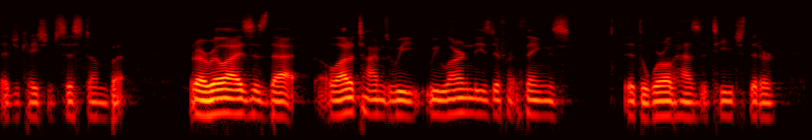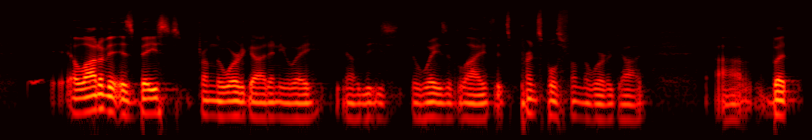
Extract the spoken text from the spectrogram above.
the education system, but what I realize is that a lot of times we we learn these different things that the world has to teach that are a lot of it is based from the Word of God anyway. You know these the ways of life. It's principles from the Word of God, uh, but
